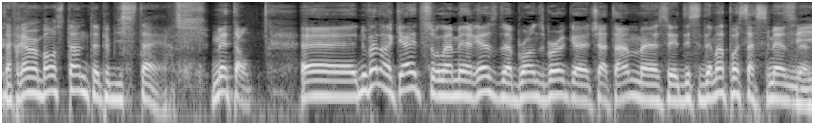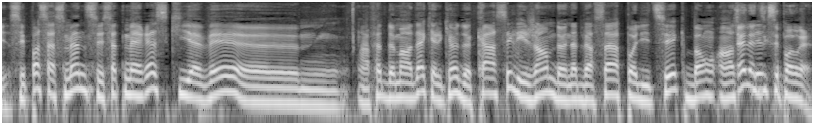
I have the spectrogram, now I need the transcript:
Ça ferait un bon stunt publicitaire. Mettons. Euh, nouvelle enquête sur la mairesse de Brownsburg-Chatham. Euh, c'est décidément pas sa semaine. C'est pas sa semaine. C'est cette mairesse qui avait, euh, en fait, demandé à quelqu'un de casser les jambes d'un adversaire politique. Bon, ensuite... Elle a dit que c'est pas vrai.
